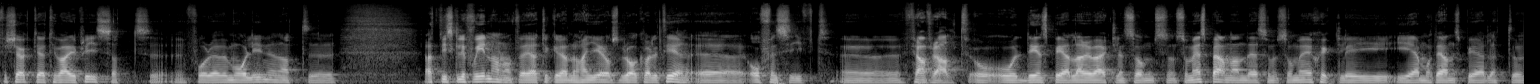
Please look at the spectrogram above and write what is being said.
försökte jag till varje pris att eh, få det över mållinjen att eh, att vi skulle få in honom, för jag tycker ändå han ger oss bra kvalitet eh, offensivt. Eh, framförallt. Och, och, det är en spelare verkligen som, som, som är spännande, som, som är skicklig i, i en mot en-spelet. Och,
